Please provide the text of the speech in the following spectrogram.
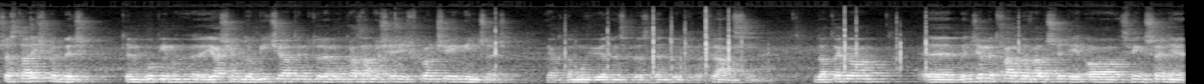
przestaliśmy być tym głupim jasiem do bicia, tym, któremu kazano siedzieć w kącie i milczeć, jak to mówił jeden z prezydentów Francji. Dlatego e, będziemy twardo walczyli o zwiększenie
